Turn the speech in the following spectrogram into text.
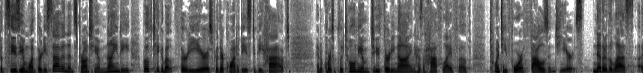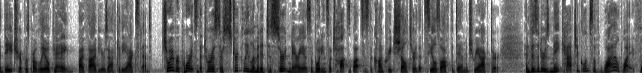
but cesium 137 and strontium 90 both take about 30 years for their quantities to be halved. And of course, plutonium 239 has a half life of 24,000 years. Nevertheless, a day trip was probably okay by five years after the accident. Choi reports that tourists are strictly limited to certain areas, avoiding such hotspots as the concrete shelter that seals off the damaged reactor. And visitors may catch a glimpse of wildlife.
